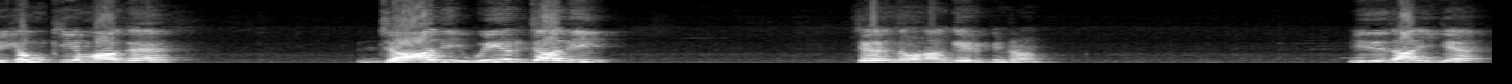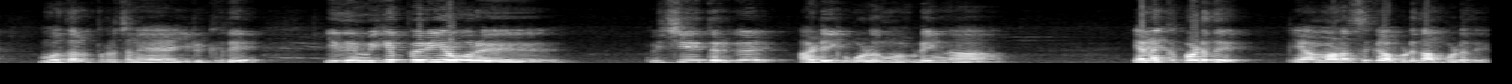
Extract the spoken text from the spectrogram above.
மிக முக்கியமாக ஜாதி உயர் ஜாதி சேர்ந்தவனாக இருக்கின்றான். இதுதான் இங்கே முதல் பிரச்சனையாக இருக்குது. இது மிகப்பெரிய ஒரு விஷயத்திற்கு அடிக்கோலும் அப்படின்னு நான் எனக்கு படுது. என் மனசுக்கு அப்படி தான் படுது.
